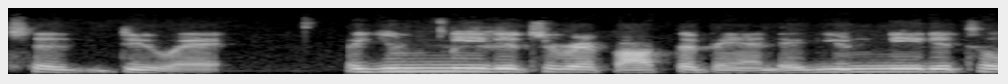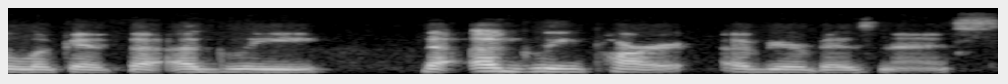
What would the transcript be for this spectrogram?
to do it. Like you needed to rip off the band-aid. You needed to look at the ugly the ugly part of your business.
